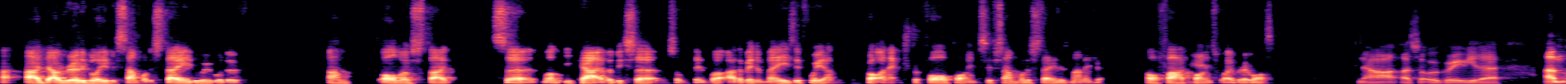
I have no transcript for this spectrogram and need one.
I, I really believe if Sam would have stayed, we would have. I'm almost like certain. Well, you can't ever be certain of something, but I'd have been amazed if we hadn't got an extra four points if Sam would have stayed as manager, or five Yeah. points, whatever it was. No, I I sort of agree with you there. Um,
